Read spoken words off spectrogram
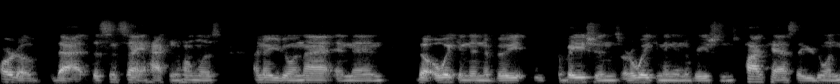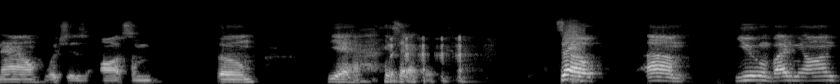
part of that. The Cincinnati Hacking Homeless. I know you're doing that, and then the Awakened Innovations or Awakening Innovations podcast that you're doing now, which is awesome. Boom. Yeah, exactly. so, um, you invited me on,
